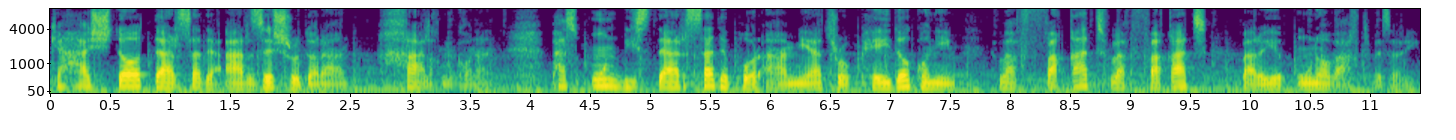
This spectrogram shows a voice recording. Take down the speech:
که 80 درصد ارزش رو دارن خلق می‌کنن. پس اون 20 درصد پر اهمیت رو پیدا کنیم و فقط و فقط برای اونا وقت بذاریم.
